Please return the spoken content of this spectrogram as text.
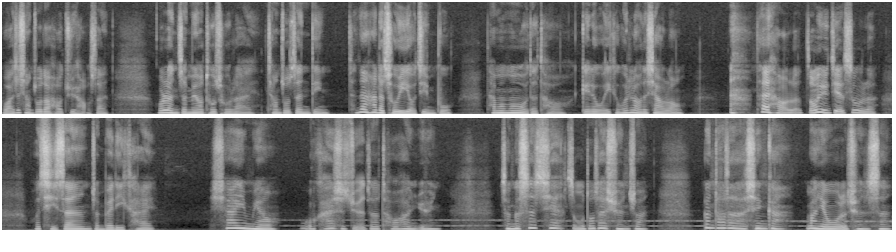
我还是想做到好聚好散。我忍着没有吐出来，强作镇定，称赞他的厨艺有进步。他摸摸我的头，给了我一个温柔的笑容。太好了，终于结束了。我起身准备离开，下一秒，我开始觉得头很晕，整个世界怎么都在旋转，更多的恶心感蔓延我的全身，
